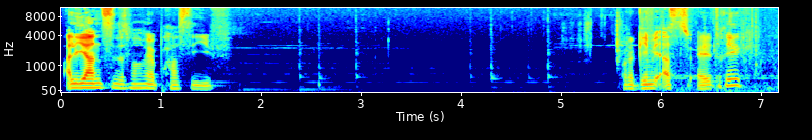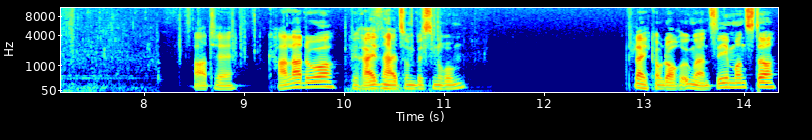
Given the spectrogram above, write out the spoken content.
Allianzen, das machen wir passiv. Oder gehen wir erst zu Eldrick? Warte, Kalador? Wir reisen halt so ein bisschen rum. Vielleicht kommt auch irgendwann ein Seemonster.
